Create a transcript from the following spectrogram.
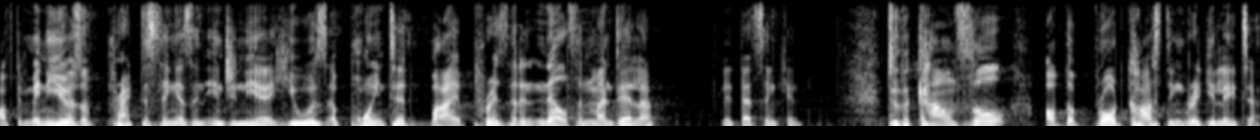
After many years of practicing as an engineer, he was appointed by President Nelson Mandela, let that sink in, to the Council of the Broadcasting Regulator.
